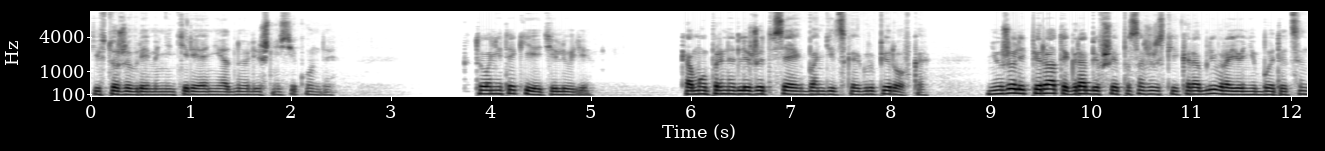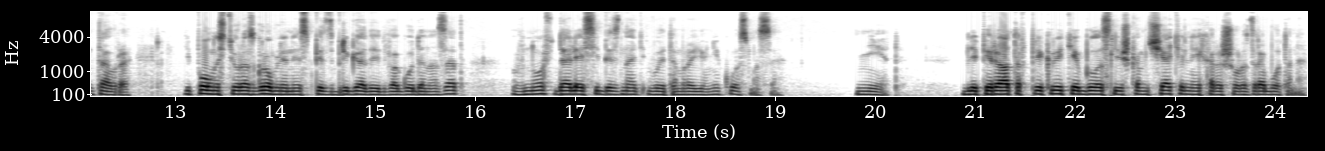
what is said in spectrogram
и в то же время не теряя ни одной лишней секунды. Кто они такие, эти люди? Кому принадлежит вся их бандитская группировка? Неужели пираты, грабившие пассажирские корабли в районе Беты Центавра и полностью разгромленные спецбригадой два года назад, вновь дали о себе знать в этом районе космоса? Нет. Для пиратов прикрытие было слишком тщательно и хорошо разработано.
